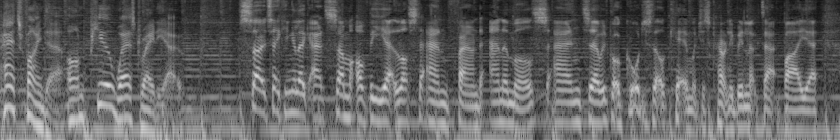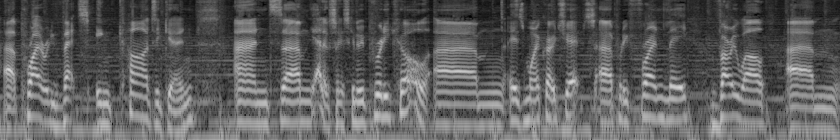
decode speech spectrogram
Pet Finder on Pure West Radio. So, taking a look at some of the uh, lost and found animals, and uh, we've got a gorgeous little kitten which is currently being looked at by uh, uh Priory Vets in Cardigan. And um, yeah, looks like it's going to be pretty cool. Um, it's microchipped, uh, pretty friendly, very well um,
